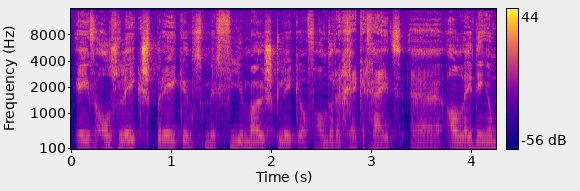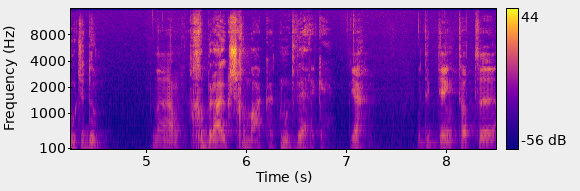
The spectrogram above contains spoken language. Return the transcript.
even als leek sprekend met vier muisklikken of andere gekkigheid uh, allerlei dingen moeten doen. Nou, Gebruiksgemak, het moet werken. Ja, want ik denk dat uh,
